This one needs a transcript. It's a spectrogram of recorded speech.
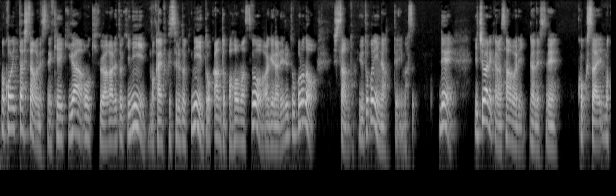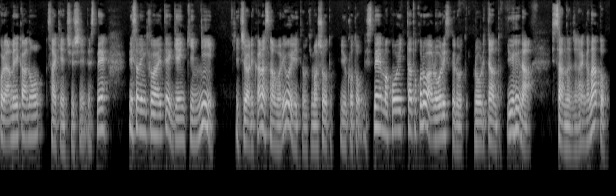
ま、こういった資産はですね、景気が大きく上がるときに、ま、回復するときにドカンとパフォーマンスを上げられるところの資産というところになっています。で、1割から3割がですね、国債、まあ、これアメリカの債券中心ですね。で、それに加えて現金に1割から3割を入れておきましょうということですね。まあ、こういったところはローリスク、ローリターンというふうな資産なんじゃないかなと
